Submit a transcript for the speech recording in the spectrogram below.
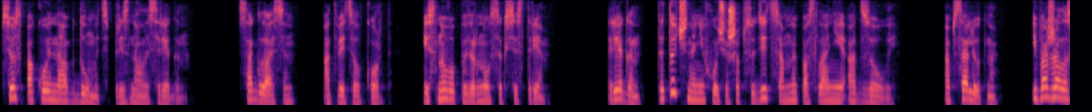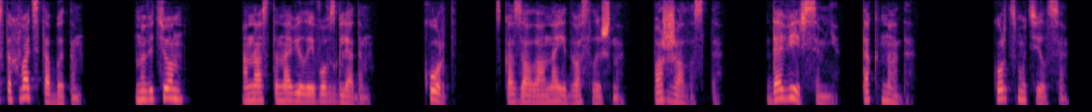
все спокойно обдумать, призналась Реган. Согласен, ответил Корт и снова повернулся к сестре. Реган, ты точно не хочешь обсудить со мной послание от Зоуи? Абсолютно. И, пожалуйста, хватит об этом. Но ведь он... Она остановила его взглядом. «Корт», — сказала она едва слышно, — «пожалуйста, доверься мне, так надо». Корт смутился.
